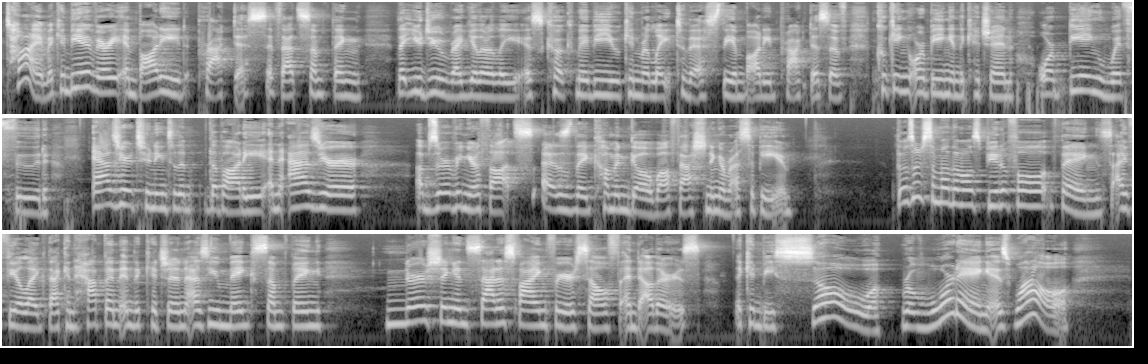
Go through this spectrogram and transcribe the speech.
time. It can be a very embodied practice if that's something that you do regularly as cook. Maybe you can relate to this the embodied practice of cooking or being in the kitchen or being with food as you're tuning to the, the body and as you're observing your thoughts as they come and go while fashioning a recipe. Those are some of the most beautiful things I feel like that can happen in the kitchen as you make something nourishing and satisfying for yourself and others It can be so rewarding as well.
